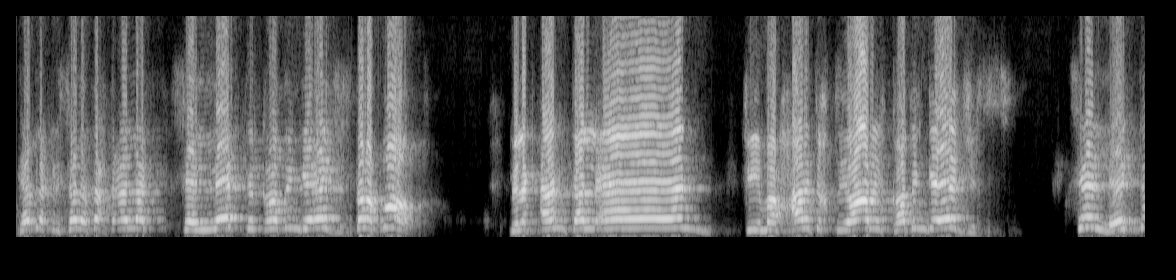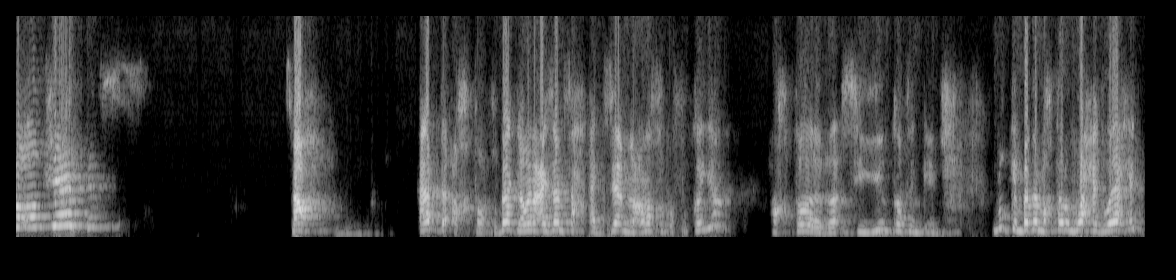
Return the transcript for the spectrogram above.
جاب لك رسالة تحت قال لك select cutting edges ثلاث نقط. بيقول لك أنت الآن في مرحلة اختيار ال cutting edges select objects صح؟ أبدأ اختار بالك لو أنا عايز أمسح أجزاء من العناصر الأفقية هختار الرأسيين cutting edge ممكن بدل ما أختارهم واحد واحد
